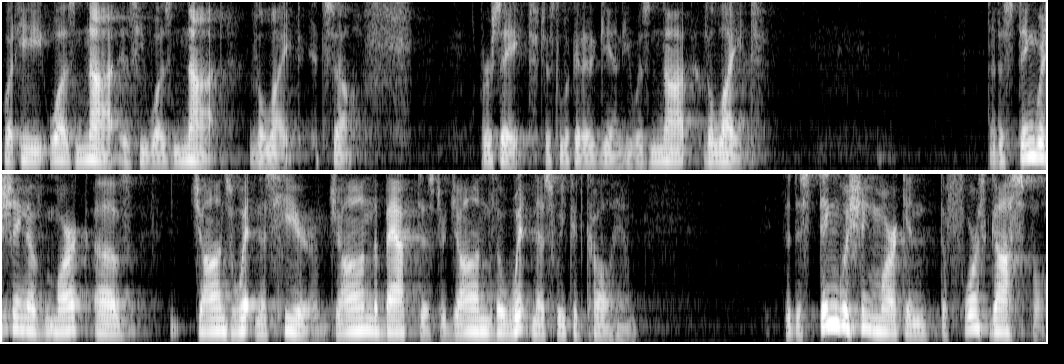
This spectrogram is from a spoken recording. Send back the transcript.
What he was not is he was not the light itself. Verse 8, just look at it again. He was not the light. A distinguishing of mark of John's witness here, of John the Baptist, or John the witness, we could call him. The distinguishing mark in the fourth gospel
